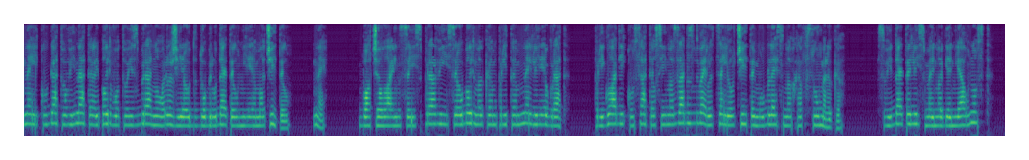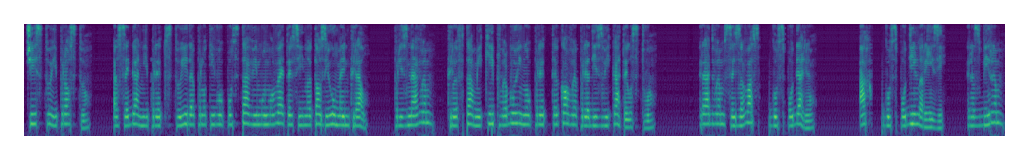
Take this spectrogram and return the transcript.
не и когато вината е първото избрано оръжие от добродетелния мъчител. Не. Бочелайн се изправи и се обърна към притъмнелия град. Приглади косата си назад с две ръце и очите му блеснаха в сумръка. Свидетели сме на гениалност, чисто и просто. А сега ни предстои да противопоставим умовете си на този умен крал. Признавам, кръвта ми кипва буйно пред такова предизвикателство. Радвам се за вас, господарю. Ах, господин Ризи. Разбирам,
